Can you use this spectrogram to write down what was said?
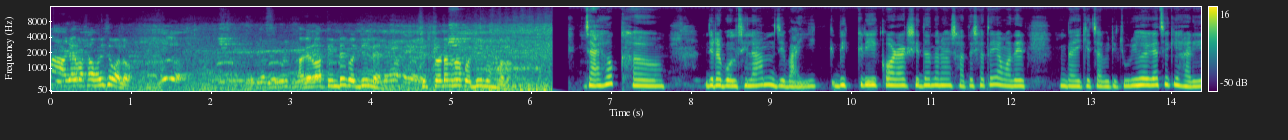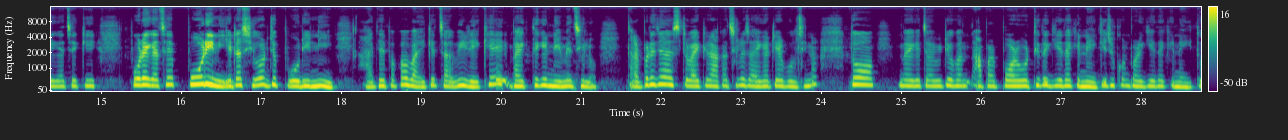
না আগের বার সব হয়েছে বলো। আগের বার তিনটে করে দিলেন সিট টোটাল করে দিলেন বলো। যাই হোক যেটা বলছিলাম যে বাইক বিক্রি করার সিদ্ধান্ত নেওয়ার সাথে সাথেই আমাদের বাইকের চাবিটি চুরি হয়ে গেছে কি হারিয়ে গেছে কি পড়ে গেছে, পড়িনি, এটা শিওর যে পড়িনি। হায়দের পাপা বাইকের চাবি রেখে বাইক থেকে নেমেছিল। তারপরে জাস্ট বাইকটি রাখা ছিল, জায়গাটি আর বলছি না। তো বাইকের চাবিটি ওখান, আবার পরবর্তীতে গিয়ে দেখে নেই, কিছুক্ষণ পরে গিয়ে দেখে নেই। তো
